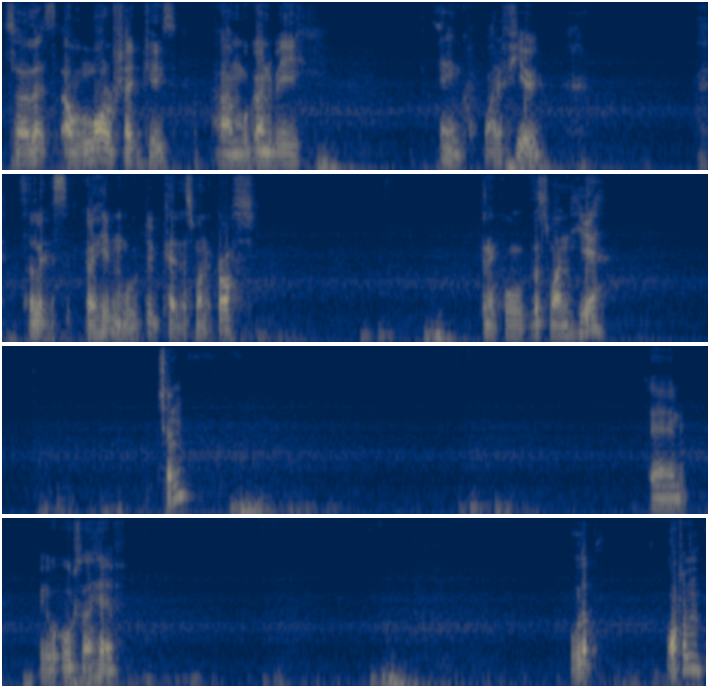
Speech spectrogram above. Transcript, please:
So that's a lot of shape keys. Um, we're going to be adding quite a few. So let's go ahead and we'll duplicate this one across. Going to call this one here chin. And we will also have lip bottom.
